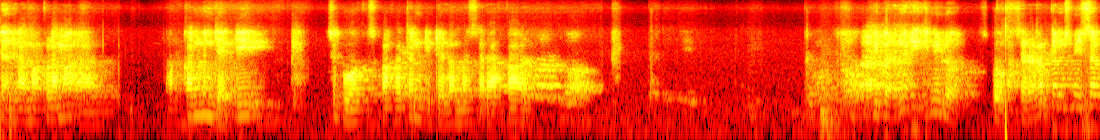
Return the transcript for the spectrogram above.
dan lama kelamaan akan menjadi sebuah kesepakatan di dalam masyarakat. Ibaratnya kayak gini loh sebuah masyarakat kan misal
